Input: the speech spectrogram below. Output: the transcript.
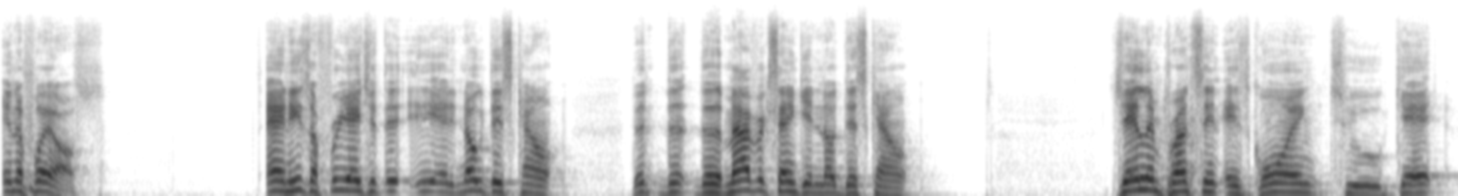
in the playoffs. And he's a free agent. He had no discount. The, the, the Mavericks ain't getting no discount. Jalen Brunson is going to get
